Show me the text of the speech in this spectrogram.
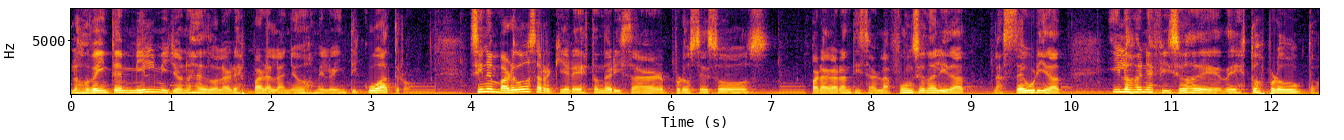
los 20 mil millones de dólares para el año 2024. Sin embargo, se requiere estandarizar procesos para garantizar la funcionalidad, la seguridad y los beneficios de, estos productos,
